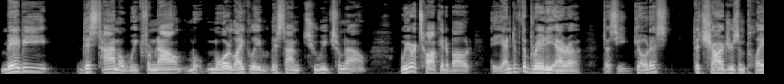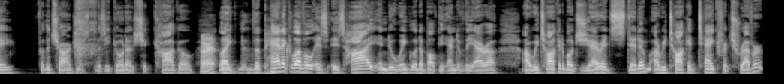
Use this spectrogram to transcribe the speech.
maybe this time a week from now, more likely this time two weeks from now, we are talking about the end of the Brady era. Does he go to the Chargers and play for the Chargers? Does he go to Chicago? Right. Like the, the panic level is is high in New England about the end of the era. Are we talking about Jarrett Stidham? Are we talking tank for Trevor?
